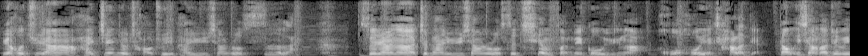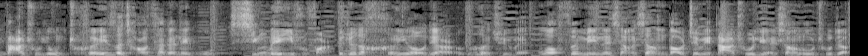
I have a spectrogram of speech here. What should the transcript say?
然后居然啊，还真就炒出一盘鱼香肉丝来。虽然呢，这盘鱼香肉丝芡粉没勾匀啊，火候也差了点，但我一想到这位大厨用锤子炒菜的那股行为艺术范儿，就觉得很有点恶趣味。我分明能想象到这位大厨脸上露出着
